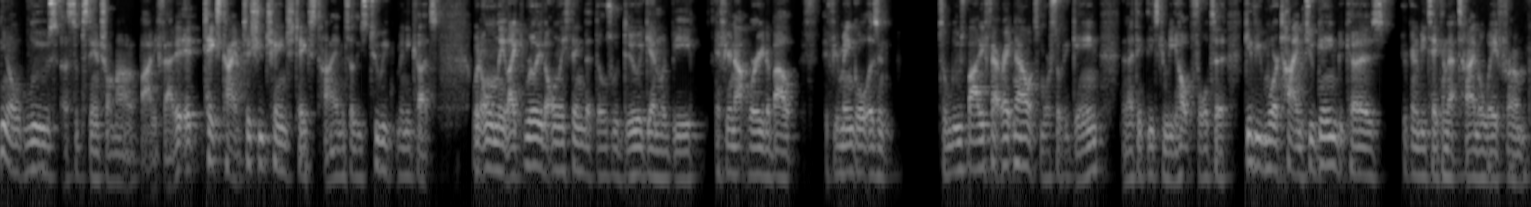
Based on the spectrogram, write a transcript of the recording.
you know, lose a substantial amount of body fat. It, it takes time. Tissue change takes time. So these two week mini cuts would only like really the only thing that those would do again would be if you're not worried about if, if your main goal isn't to lose body fat right now, it's more so to gain. And I think these can be helpful to give you more time to gain because you're going to be taking that time away from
